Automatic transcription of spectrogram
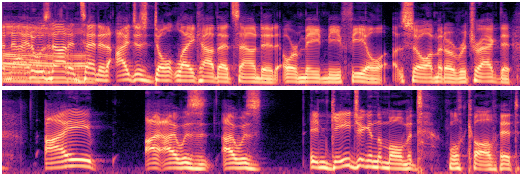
And, and it was not intended. I just don't like how that sounded or made me feel. So I'm gonna retract it. I, I, I was, I was engaging in the moment. We'll call it.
